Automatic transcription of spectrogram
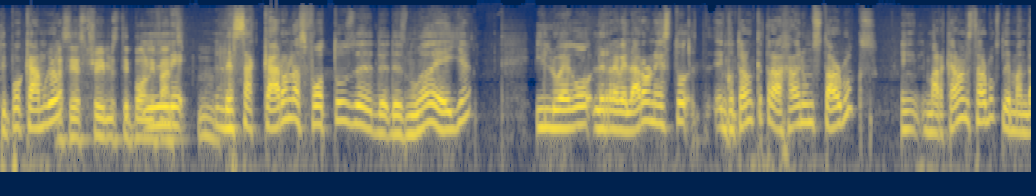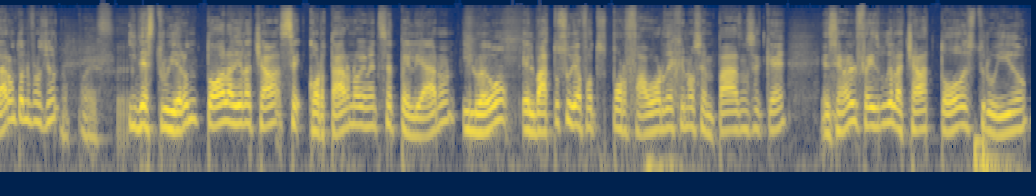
tipo camgirl, Así streams tipo OnlyFans. le, le sacaron las fotos de, de- desnuda de ella y luego le revelaron esto. Encontraron que trabajaba en un Starbucks. En- marcaron el Starbucks, le mandaron toda la información y destruyeron toda la vida de la chava. Se cortaron, obviamente, se pelearon. Y luego el vato subía fotos, por favor, déjenos en paz, no sé qué. Enseñaron el Facebook de la chava todo destruido.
